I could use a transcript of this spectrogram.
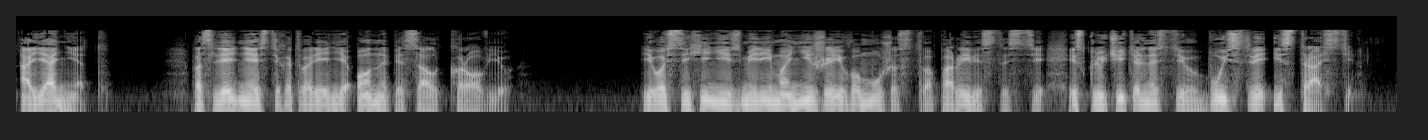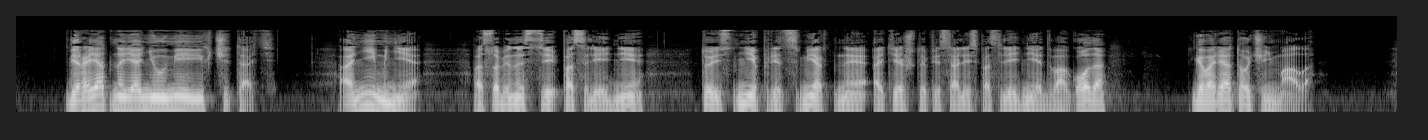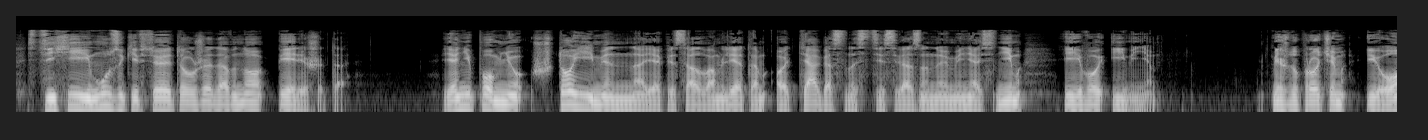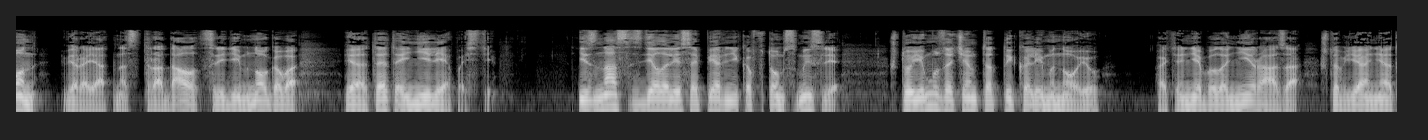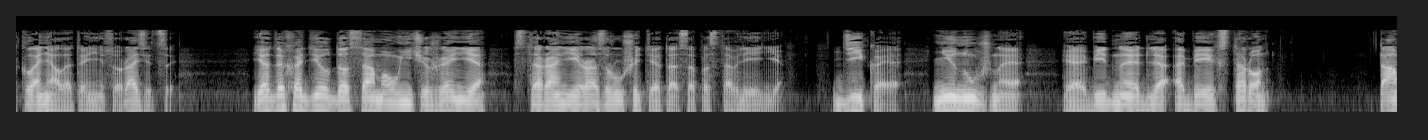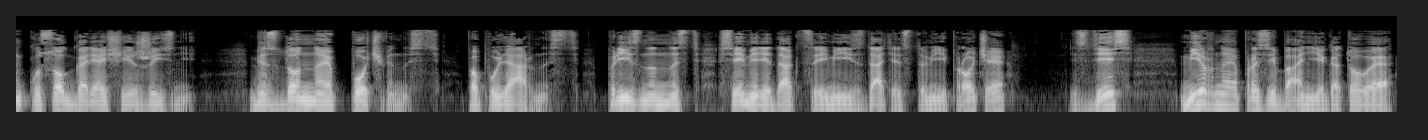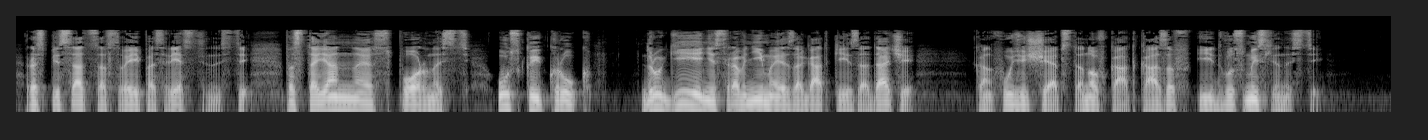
А я нет. Последнее стихотворение он написал кровью. Его стихи неизмеримо ниже его мужества, порывистости, исключительности в буйстве и страсти. Вероятно, я не умею их читать. Они мне, в особенности последние, то есть не предсмертные, а те, что писались последние два года, говорят очень мало. Стихи и музыки все это уже давно пережито. Я не помню, что именно я писал вам летом о тягостности, связанной у меня с ним и его именем. Между прочим, и он, вероятно, страдал среди многого и от этой нелепости. Из нас сделали соперников в том смысле, что ему зачем-то тыкали мною, хотя не было ни раза, чтобы я не отклонял этой несуразицы. Я доходил до самоуничижения, старании разрушить это сопоставление. Дикое, ненужное и обидное для обеих сторон. Там кусок горящей жизни, бездонная почвенность, популярность, признанность всеми редакциями издательствами и прочее. Здесь мирное прозябание, готовое расписаться в своей посредственности, постоянная спорность, узкий круг, другие несравнимые загадки и задачи, конфузящая обстановка отказов и двусмысленностей.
